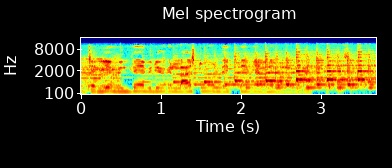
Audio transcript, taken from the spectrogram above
तो चलिए मिलते हैं वीडियो के लास्ट में और देखते हैं कि आने वाला वीडियो कौन सा है।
